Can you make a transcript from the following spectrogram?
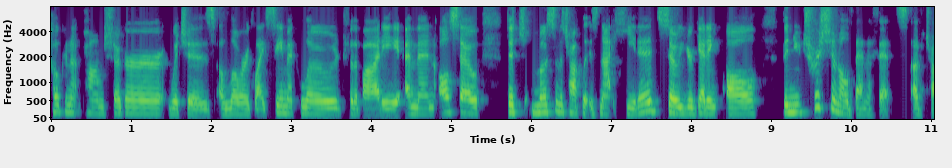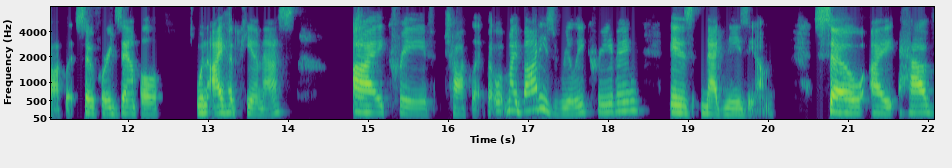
coconut palm sugar, which is a lower glycemic load for the body. And then also, the most of the chocolate is not heated, so you're getting all the nutritional benefits of chocolate. So, for example, when I have PMS, I crave chocolate. But what my body's really craving is magnesium. So I have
